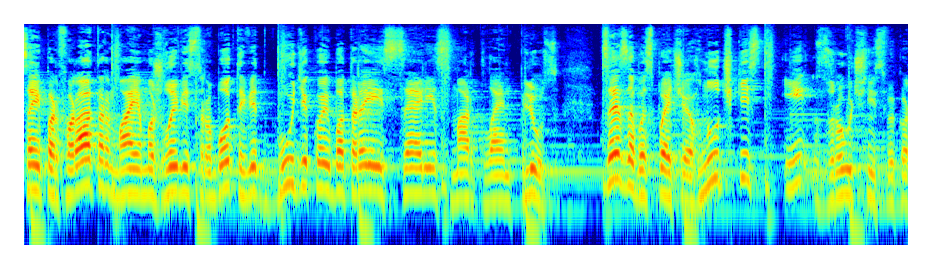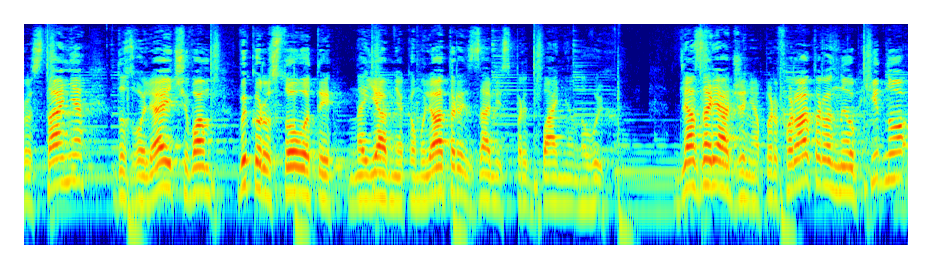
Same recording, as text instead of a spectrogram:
Цей перфоратор має можливість роботи від будь-якої батареї серії SmartLine Plus. Це забезпечує гнучкість і зручність використання, дозволяючи вам використовувати наявні акумулятори замість придбання нових. Для зарядження перфоратора необхідно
